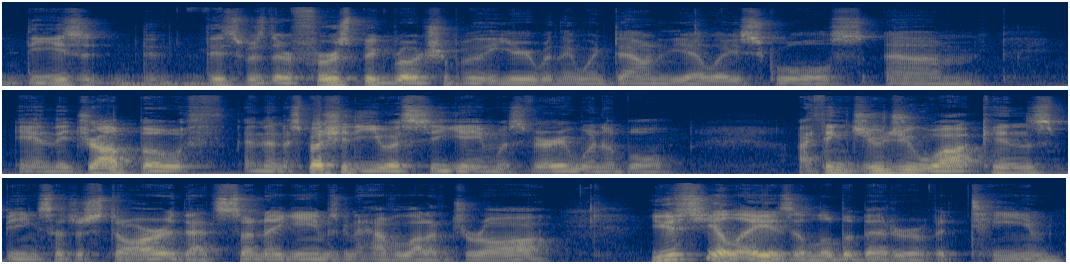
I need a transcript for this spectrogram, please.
these th- this was their first big road trip of the year when they went down to the LA schools, um, and they dropped both, and then especially the USC game was very winnable. I think Juju Watkins being such a star, that Sunday game is going to have a lot of draw. UCLA is a little bit better of a team.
